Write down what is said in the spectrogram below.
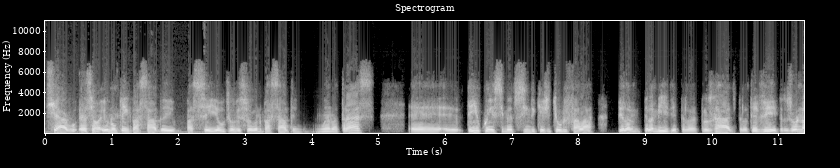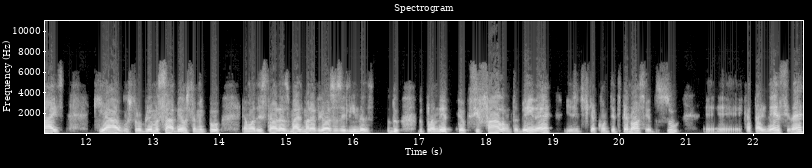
Tiago, é assim, ó, eu não tenho passado aí, passei a última vez foi ano passado, tem um ano atrás, é, tenho conhecimento sim de que a gente ouve falar pela, pela mídia, pela, pelos rádios, pela TV, pelos jornais, que há alguns problemas. Sabemos também que pô, é uma das estradas mais maravilhosas e lindas do, do planeta, é o que se falam também, né? E a gente fica contente que é nossa, é do sul, é, é catarinense, né?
